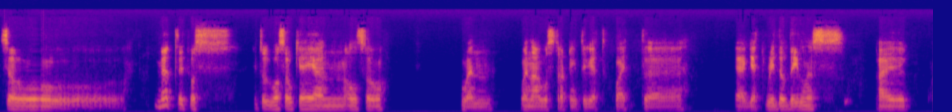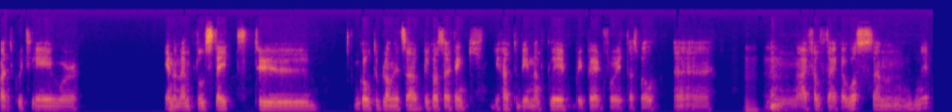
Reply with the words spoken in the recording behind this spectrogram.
so but it was it was okay and also when when I was starting to get quite uh, yeah, get rid of the illness, I quite quickly were in a mental state to go to Planica because I think you have to be mentally prepared for it as well. Uh, Mm. And I felt like I was, and it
